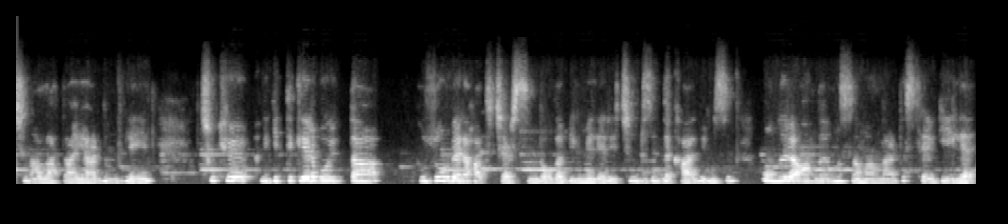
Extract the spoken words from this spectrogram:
için Allah'tan yardım dileyin. Çünkü hani gittikleri boyutta huzur ve rahat içerisinde olabilmeleri için bizim de kalbimizin onları andığımız zamanlarda sevgiyle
